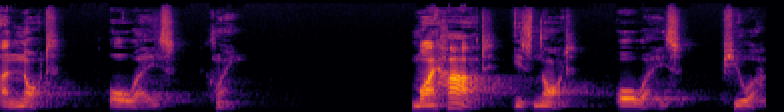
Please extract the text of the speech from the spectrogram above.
are not always clean. My heart is not always pure.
